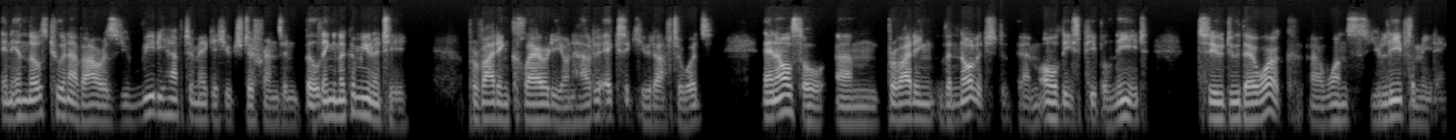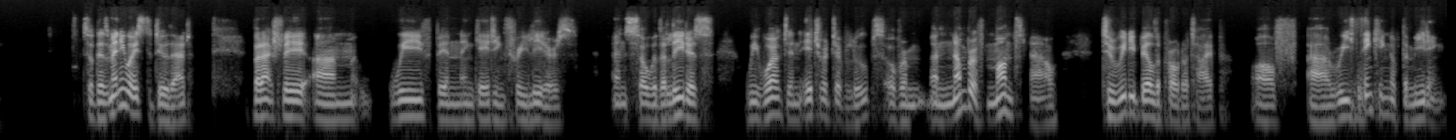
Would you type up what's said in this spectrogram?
And in those two and a half hours, you really have to make a huge difference in building the community, providing clarity on how to execute afterwards, and also um, providing the knowledge that um, all these people need to do their work uh, once you leave the meeting. So there's many ways to do that, but actually um, we've been engaging three leaders, and so with the leaders we worked in iterative loops over a number of months now to really build a prototype of uh, rethinking of the meeting.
